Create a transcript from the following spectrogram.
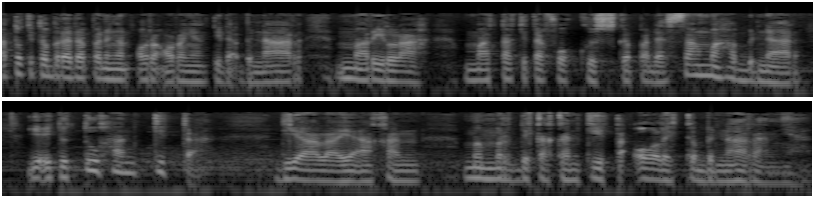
atau kita berhadapan dengan orang-orang yang tidak benar. Marilah mata kita fokus kepada Sang Maha Benar, yaitu Tuhan kita. Dialah yang akan memerdekakan kita oleh kebenarannya.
